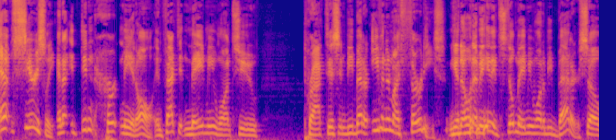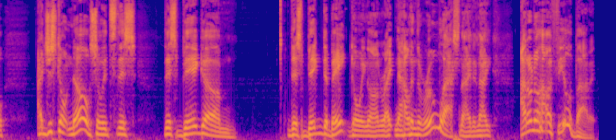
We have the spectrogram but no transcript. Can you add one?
Eh, seriously, and it didn't hurt me at all. In fact, it made me want to practice and be better, even in my 30s. You know what I mean? It still made me want to be better. So I just don't know. So it's this this big um, this big debate going on right now in the room last night, and I I don't know how I feel about it.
